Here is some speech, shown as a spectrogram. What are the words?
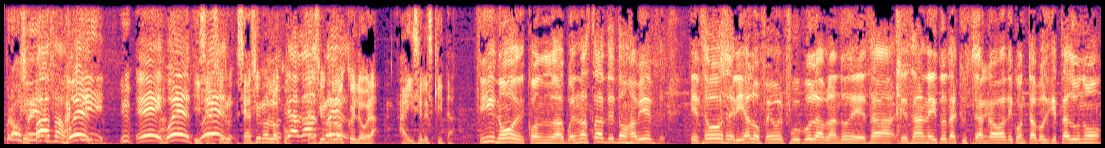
¡Profe! ¿Qué pasa, juez? aquí". ¡Ey, juez! Y se hace, uno- se hace uno No loco, hagas, se hace uno juez. loco y logra, ahí se les quita. Sí, no, con las buenas tardes, don Javier. Eso sería lo feo del fútbol, hablando de esa, de esa anécdota que usted acaba de contar, porque qué tal uno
